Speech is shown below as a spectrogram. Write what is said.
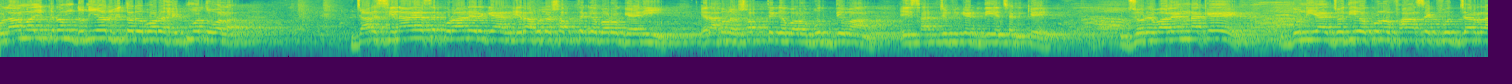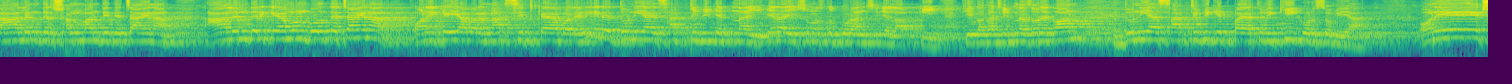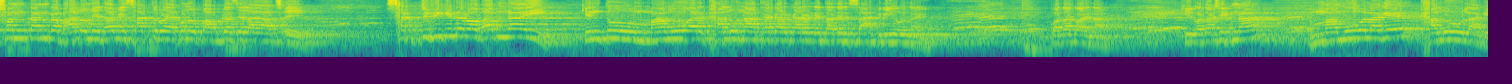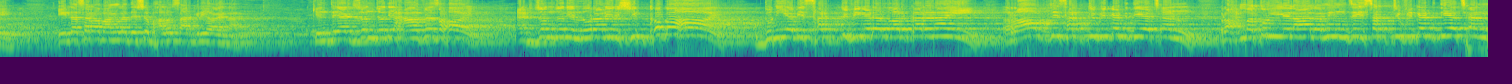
ওলামা ইকরাম দুনিয়ার ভিতরে বড় হেকমতওয়ালা। যার সিনায় আছে কোরআনের জ্ঞান, এরা হলো সব থেকে বড় জ্ঞানী, এরা হলো সব থেকে বড় বুদ্ধিমান। এই সার্টিফিকেট দিয়েছেন কে? জোরে বলেন না কে? দুনিয়ায় যদিও কোনো ফাঁসেক, ফুজ্জাররা আলেমদের সম্মান দিতে চায় না, আলেমদেরকে এমন বলতে চায় না, অনেকেই আবার নাক ছিটকায়া বলে, এরে দুনিয়ায় সার্টিফিকেট নাই, এরা এই সমস্ত কোরআন শিখে লাভ কি? কি কথা ঠিক না জোরে কন? দুনিয়ার সার্টিফিকেট পায়া তুমি কি করছ মিয়া? অনেক সন্তানরা ভালো মেধাবী ছাত্র এখনও পাবনা জেলায় আছে। সার্টিফিকেটের অভাব নাই, কিন্তু মামু আর খালু না থাকার কারণে তাদের চাকরিও নাই। কথা কয় না? কি কথা ঠিক না? মামুও লাগে, খালুও লাগে। এটা ছাড়া বাংলাদেশে ভালো চাকরি হয় না। কিন্তু একজন যদি হাফেজ হয়, একজন যদি নুরানির শিক্ষক হয় দুনিয়াবি সার্টিফিকেটের দরকার নাই। রব যে সার্টিফিকেট দিয়েছেন, রহমাতুল্লিল আলমিন যে সার্টিফিকেট দিয়েছেন,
